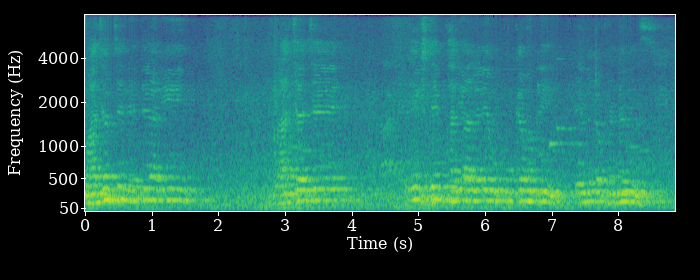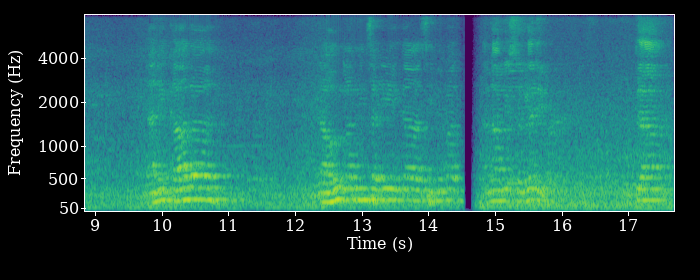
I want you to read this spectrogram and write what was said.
भाजपचे नेते आणि राज्याचे एक स्टेप खाली आलेले उपमुख्यमंत्री देवेंद्र फडणवीस. यांनी काल राहुल गांधींसाठी एका सिनेमात Yeah.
